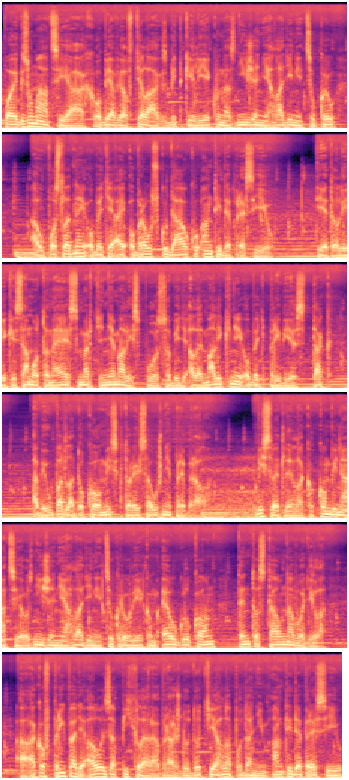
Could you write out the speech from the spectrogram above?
Po exhumáciách objavil v telách zbytky lieku na zníženie hladiny cukru a u poslednej obete aj obrovskú dávku antidepresív. Tieto lieky samotné smrť nemali spôsobiť, ale mali k nej obeť priviesť tak, aby upadla do kómy, z ktorej sa už neprebrala. Vysvetlil, ako kombináciou zníženia hladiny cukru liekom euglukón tento stav navodila a ako v prípade Alojza Pichlera vraždu dotiahla podaním antidepresív,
